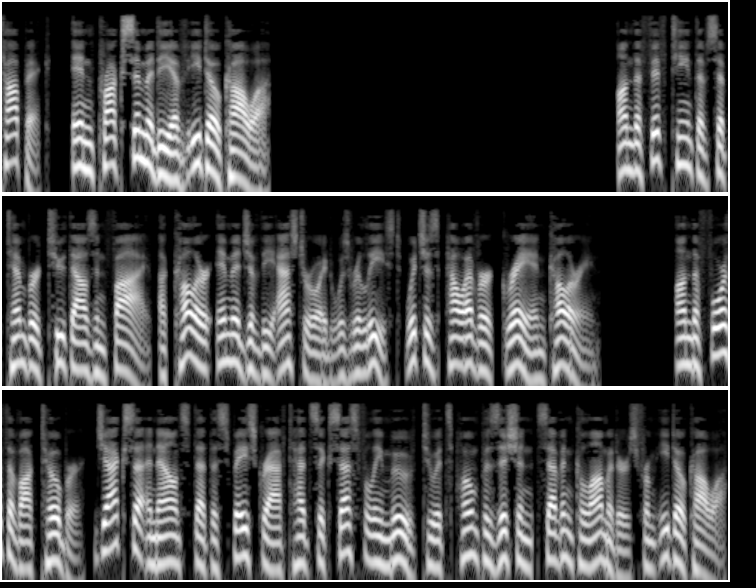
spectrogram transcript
Topic: In proximity of Itokawa. On 15 September 2005, a color image of the asteroid was released which is, however, gray in coloring. On 4 October, JAXA announced that the spacecraft had successfully moved to its home position 7 km from Itokawa.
